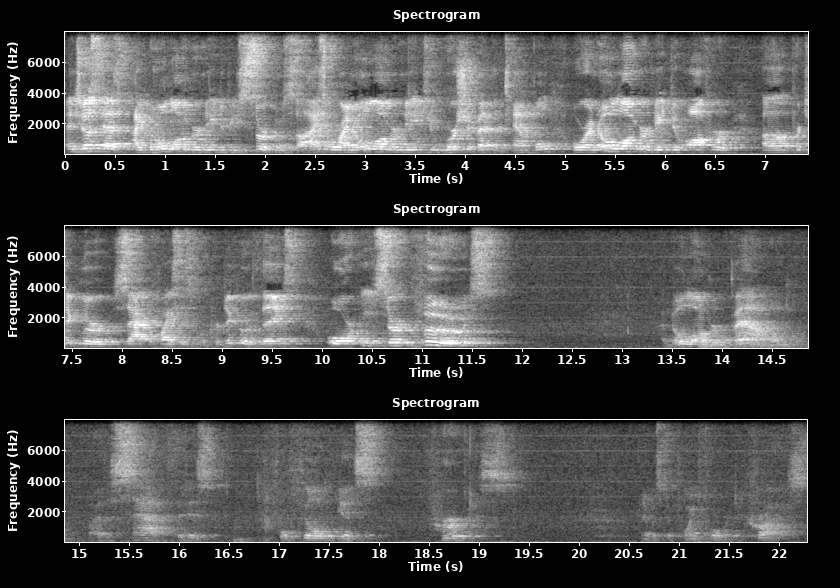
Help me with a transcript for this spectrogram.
And just as I no longer need to be circumcised, or I no longer need to worship at the temple, or I no longer need to offer uh, particular sacrifices for particular things, or eat certain foods, I'm no longer bound by the Sabbath. It has fulfilled its purpose. And it was to point forward to Christ.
